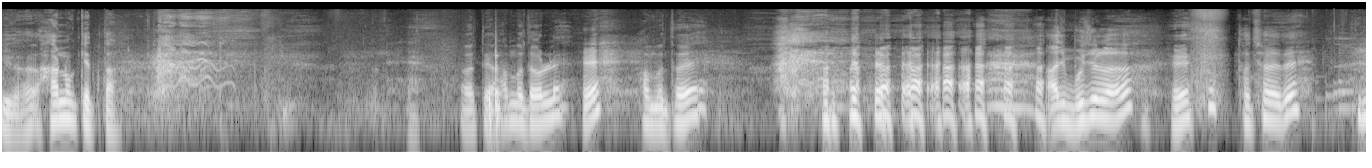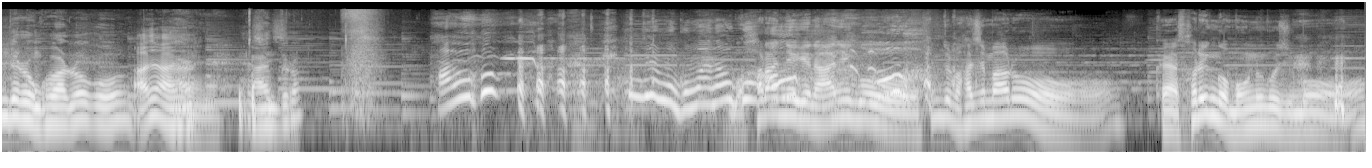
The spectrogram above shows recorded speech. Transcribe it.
이거 한없겠다. 어때? 한 번더 할래? 예? 한 번 더 해? 아직 모질라요? 예? 더 쳐야 돼? 힘들면 그만하고. 아니야 아니야 아니야. 안 들어? 아유 힘들면 그만하고. 뭐 하란 어. 얘기는 아니고 힘들면 하지 마로. 그냥 서린 거 먹는 거지 뭐.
